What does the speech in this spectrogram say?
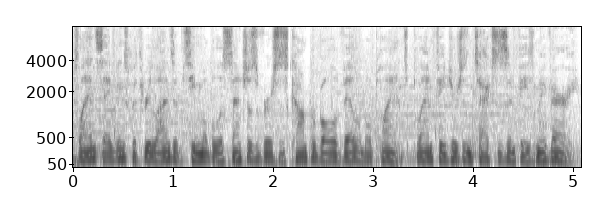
Plan savings with three lines of T Mobile Essentials versus comparable available plans. Plan features and taxes and fees may vary.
